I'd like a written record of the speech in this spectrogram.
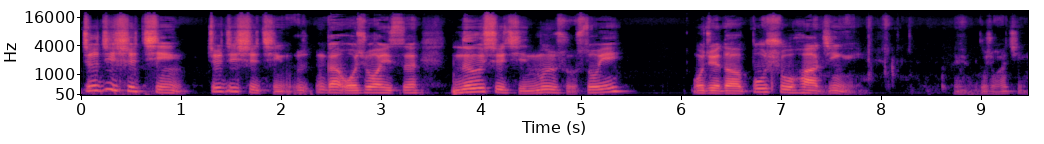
쯔지시칭 这件事情，应该我说意思，呢是金문수，所以我觉得不说话敬语，对，不说话敬语。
